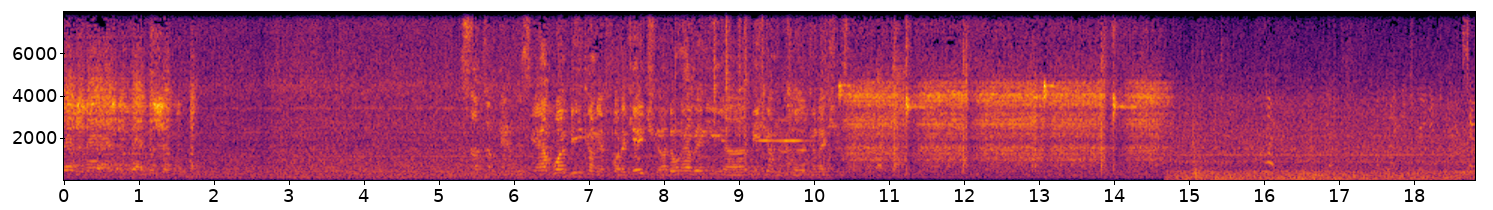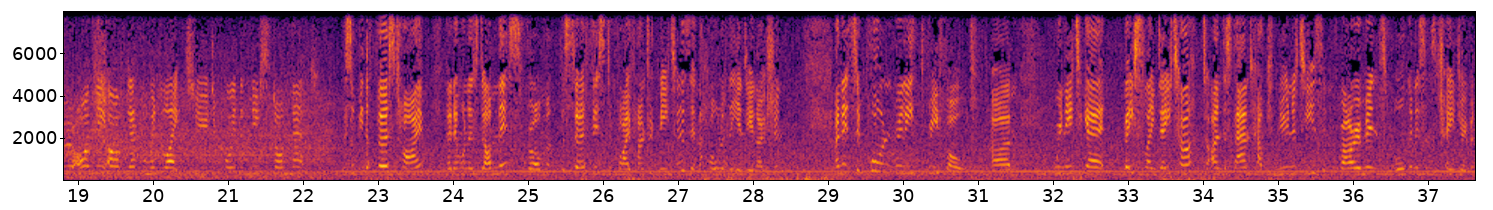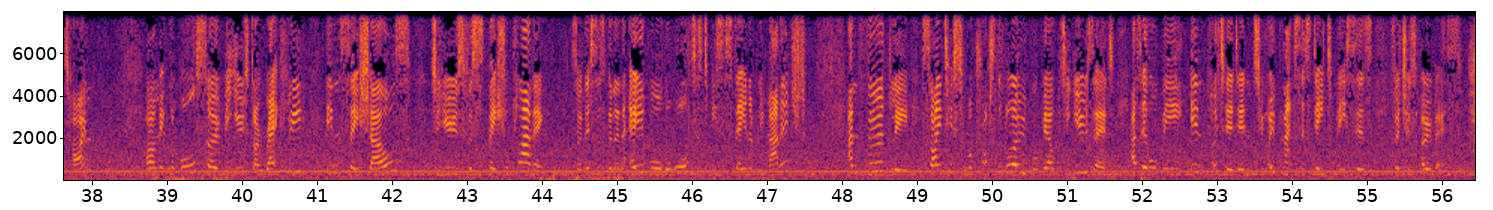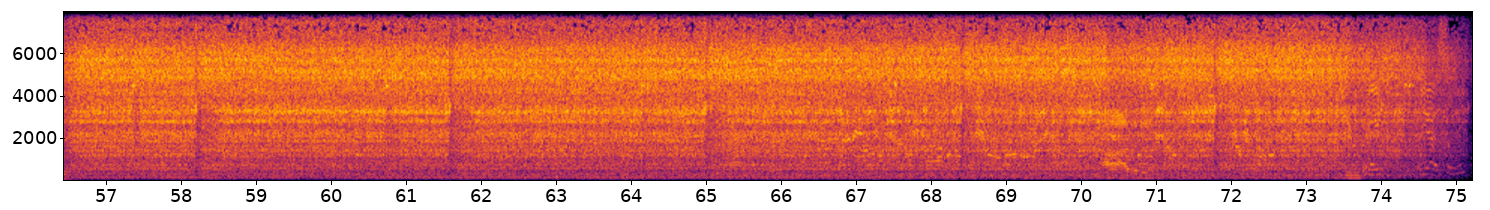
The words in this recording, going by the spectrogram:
We have one beacon for the cage. I don't have any uh, beacon uh, connections. So we're on the aft deck and we'd like to deploy the Neuston net. This will be the first time that anyone has done this from the surface to 500 metres in the whole of the Indian Ocean. And it's important threefold. Um, we need to get baseline data to understand how communities, environments, and organisms change over time. Um, it will also be used directly in Seychelles to use for spatial planning. So, this is going to enable the waters to be sustainably managed. And thirdly, scientists from across the globe will be able to use it as it will be inputted into open access databases such as OBIS. Gini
